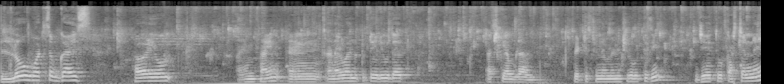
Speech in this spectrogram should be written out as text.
Hello, what's up, guys? How are you? I am fine, and, and I wanted to tell you that আজকে আমরা প্র্যাকটিস টুর্নামেন্ট শুরু করতেছি। যেহেতু কাস্টার নেই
